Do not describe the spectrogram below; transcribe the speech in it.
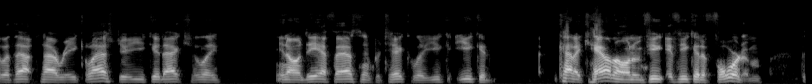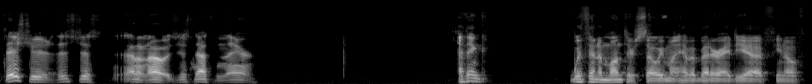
without Tyreek. Last year, you could actually, you know, in DFS in particular, you you could kind of count on him if you if you could afford him. But this year, it's just I don't know, it's just nothing there. I think within a month or so, we might have a better idea if you know if,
